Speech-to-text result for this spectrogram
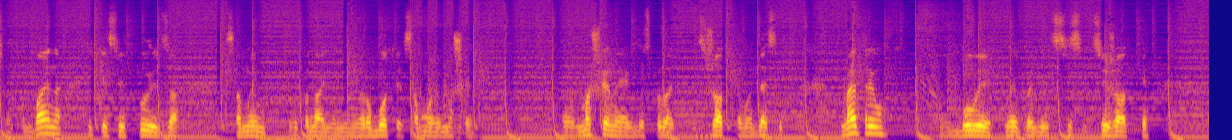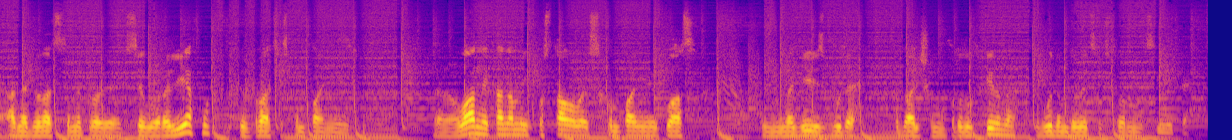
цього комбайна, які слідкують за самим виконанням роботи самої машини. Е, Машини, як би сказати, з жатками 10 метрів. Були вибрані ці, ці жатки, а не 12-метрові в силу рельєфу, співпраці з компанією е, Лан, яка нам їх поставила з компанією Клас. Надіюсь, буде в подальшому продуктивна і будемо дивитися в сторону цієї техніки.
